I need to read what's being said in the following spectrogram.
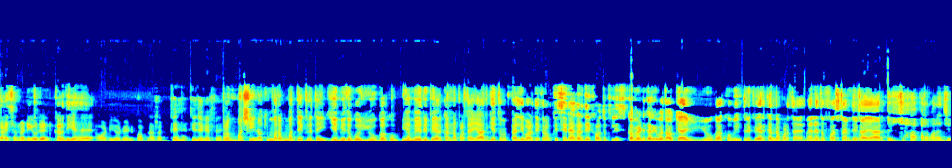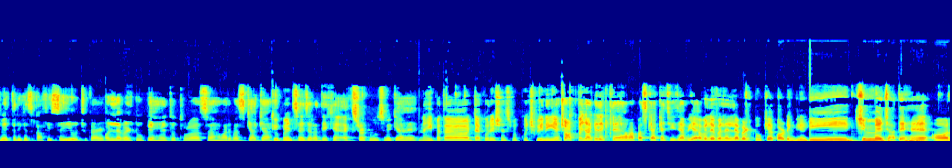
गाइस हमने डिओड्रेंट कर दिया है और डिओड्रेंट को अपना रखते हैं। की जगह पे थोड़ा मशीनों की मरम्मत देख लेते हैं। ये भी देखो, योगा को भी हमें रिपेयर करना पड़ता है। यार, ये तो मैं पहली बार देख रहा हूँ। किसी ने अगर देखा हो तो प्लीज़ कमेंट करके बताओ, क्या योगा को भी रिपेयर करना पड़ता है? मैंने तो फ़र्स्ट टाइम देखा यार। तो यहाँ पर हमारा जिम एक तरीके से काफ़ी सही हो चुका है और लेवल टू पे है तो थोड़ा सा हमारे पास क्या क्या इक्विपमेंट्स है, जरा देखें। एक्स्ट्रा टूल्स में क्या है? नहीं पता। डेकोरेशन में कुछ भी नहीं है। शॉप पे जाके देखते हैं, हमारे पास क्या क्या चीज़ें अभी अवेलेबल है लेवल टू के अकॉर्डिंगली जिम में जाते हैं और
